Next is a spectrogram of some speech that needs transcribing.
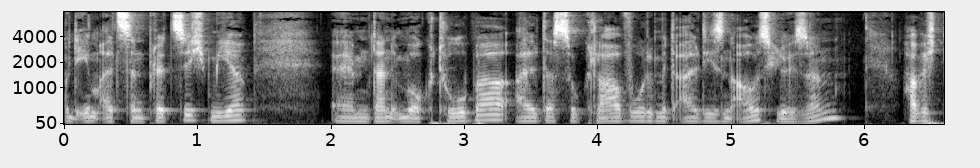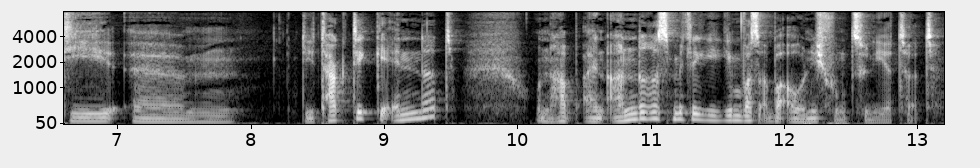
Und eben als dann plötzlich mir ähm, dann im Oktober all das so klar wurde mit all diesen Auslösern, habe ich die, ähm, die Taktik geändert und habe ein anderes Mittel gegeben, was aber auch nicht funktioniert hat.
